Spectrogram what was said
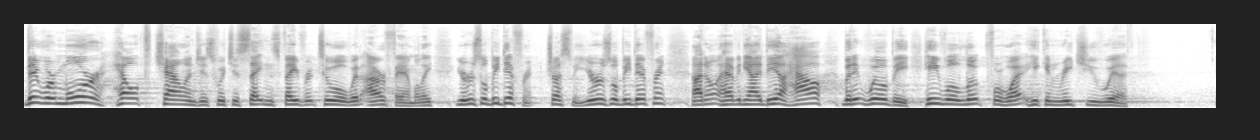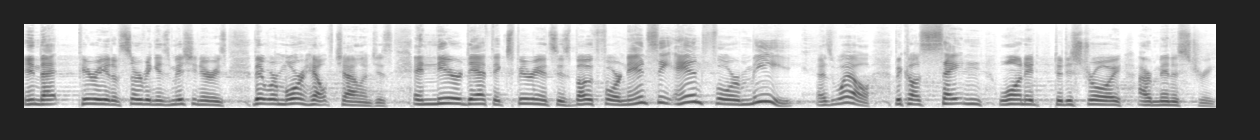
There were more health challenges, which is Satan's favorite tool with our family. Yours will be different. Trust me, yours will be different. I don't have any idea how, but it will be. He will look for what he can reach you with. In that period of serving as missionaries, there were more health challenges and near death experiences, both for Nancy and for me as well, because Satan wanted to destroy our ministry.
